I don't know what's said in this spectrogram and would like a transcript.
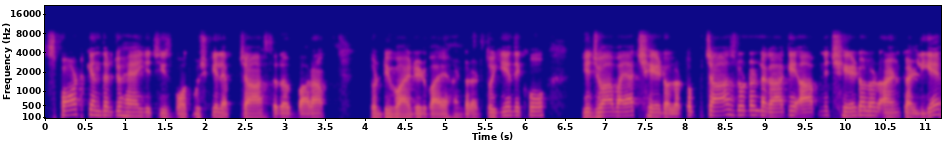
स्पॉट के अंदर जो है ये चीज़ बहुत मुश्किल है, पचास बारह तो डिवाइडेड बाय हंड्रेड तो ये देखो, ये जवाब आया छः डॉलर तो पचास डॉलर लगा के आपने छः डॉलर अर्न कर लिए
